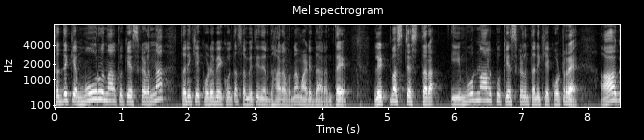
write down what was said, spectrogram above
ಸದ್ಯಕ್ಕೆ ಮೂರು, ನಾಲ್ಕು ಕೇಸ್ಗಳನ್ನು ತನಿಖೆ ಕೊಡಬೇಕು ಅಂತ ಸಮಿತಿ ನಿರ್ಧಾರವನ್ನು ಮಾಡಿದ್ದಾರಂತೆ. ಲಿಟ್ಮಸ್ ಟೆಸ್ಟ್ ಥರ ಈ ಮೂರ್ನಾಲ್ಕು ಕೇಸ್ಗಳನ್ನು ತನಿಖೆ ಕೊಟ್ಟರೆ ಆಗ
